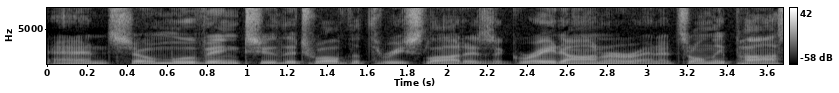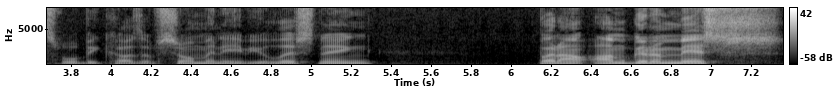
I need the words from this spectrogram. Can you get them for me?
And so moving to the 12 to 3 slot is a great honor, and it's only possible because of so many of you listening. But I'm going to miss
